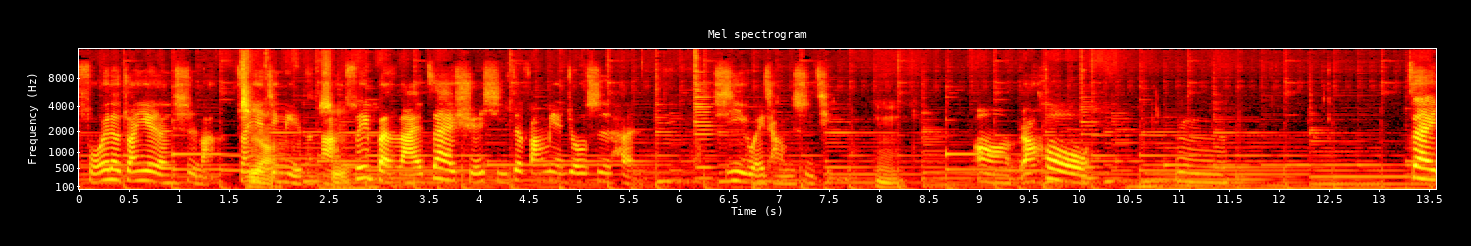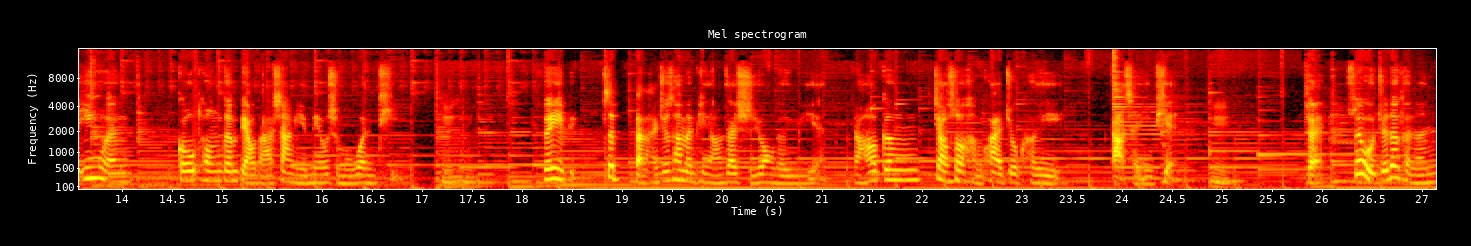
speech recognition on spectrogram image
所谓的专业人士嘛，专业经理人嘛，所以本来在学习这方面就是很习以为常的事情。嗯，啊，然后，嗯，在英文沟通跟表达上也没有什么问题。嗯，所以这本来就是他们平常在使用的语言，然后跟教授很快就可以打成一片。嗯，对，所以我觉得可能。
